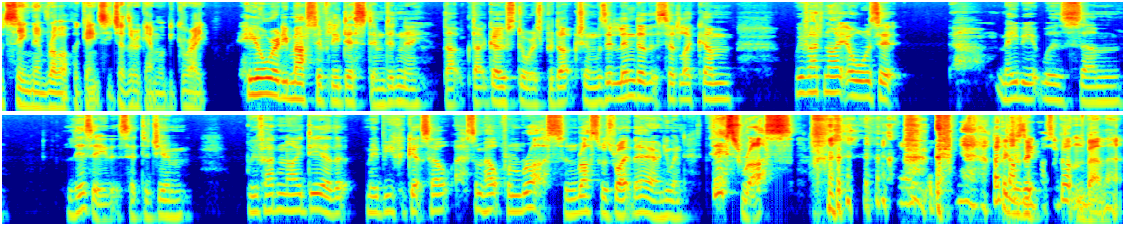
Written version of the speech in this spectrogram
seeing them rub up against each other again would be great. He already massively dissed him, didn't he? That that Ghost Stories production was it Linda that said like um we've had night or was it maybe it was um Lizzie that said to Jim we've had an idea that maybe you could get some help, from Russ and Russ was right there and he went this Russ I can't believe I've forgotten about that.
